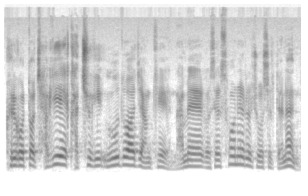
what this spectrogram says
그리고 또 자기의 가축이 의도하지 않게 남의 것에 손해를 주었을 때는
